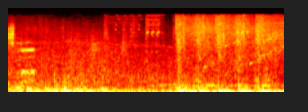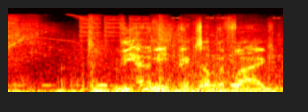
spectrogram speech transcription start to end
Plasma. Enemy picks up the flag.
